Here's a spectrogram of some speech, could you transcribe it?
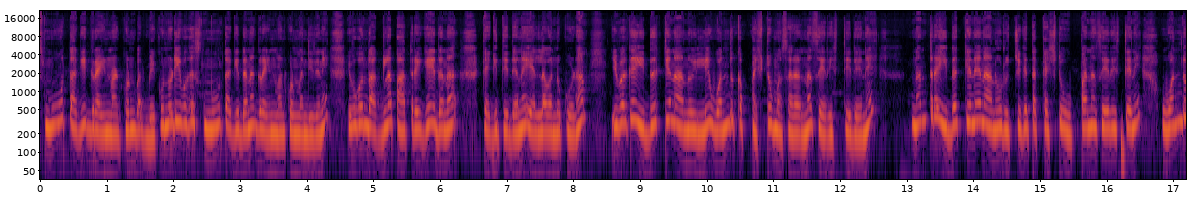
ಸ್ಮೂತಾಗಿ ಗ್ರೈಂಡ್ ಮಾಡ್ಕೊಂಡು ಬರಬೇಕು. ನೋಡಿ ಇವಾಗ ಸ್ಮೂತಾಗಿ ಇದನ್ನು ಗ್ರೈಂಡ್ ಮಾಡ್ಕೊಂಡು ಬಂದಿದ್ದೇನೆ. ಇವಾಗ ಒಂದು ಅಗ್ಲ ಪಾತ್ರೆಗೆ ಇದನ್ನು ತೆಗಿತಿದ್ದೇನೆ ಎಲ್ಲವನ್ನು ಕೂಡ. ಇವಾಗ ಇದಕ್ಕೆ ನಾನು ಇಲ್ಲಿ ಒಂದು ಕಪ್ಪಷ್ಟು ಮೊಸರನ್ನು ಸೇರಿಸ್ತಿದ್ದೇನೆ. ನಂತರ ಇದಕ್ಕೇ ನಾನು ರುಚಿಗೆ ತಕ್ಕಷ್ಟು ಉಪ್ಪನ್ನು ಸೇರಿಸ್ತೇನೆ. ಒಂದು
